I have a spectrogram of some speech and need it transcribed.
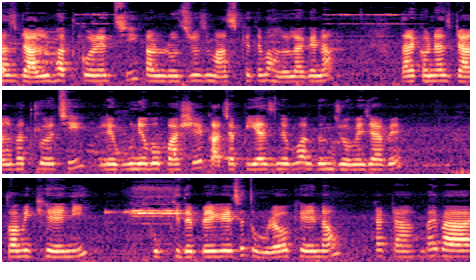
আজ ডাল ভাত করেছি, কারণ রোজ রোজ মাছ খেতে ভালো লাগে না। তার কারণে আজ ডাল ভাত করেছি, লেবু নেব পাশে, কাঁচা পেঁয়াজ নেব, একদম জমে যাবে। তো আমি খেয়ে নিই, খুব খিদে পেয়ে গিয়েছে, তোমরাও খেয়ে নাও। টাটা, বাই বাই।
